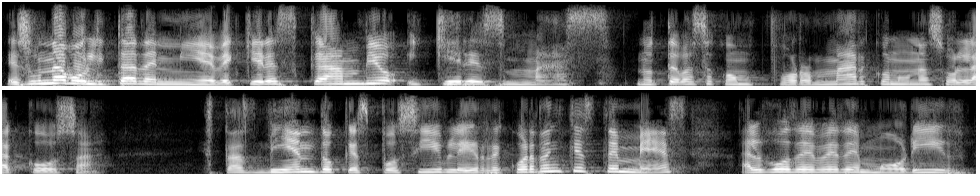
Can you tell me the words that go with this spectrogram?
Es una bolita de nieve, quieres cambio y quieres más, no te vas a conformar con una sola cosa. Estás viendo que es posible y recuerden que este mes algo debe de morir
